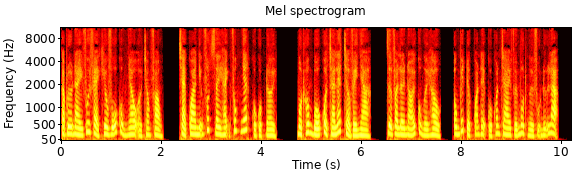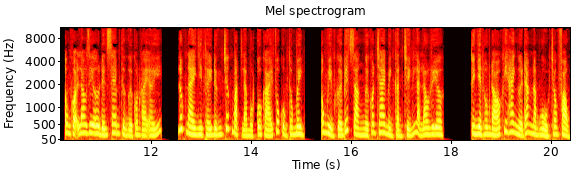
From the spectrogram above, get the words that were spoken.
Cặp đôi này vui vẻ khiêu vũ cùng nhau ở trong phòng, trải qua những phút giây hạnh phúc nhất của cuộc đời. Một hôm bố của Charles trở về nhà, dựa vào lời nói của người hầu, ông biết được quan hệ của con trai với một người phụ nữ lạ. Ông gọi Lauzier đến xem thử người con gái ấy. Lúc này nhìn thấy đứng trước mặt là một cô gái vô cùng thông minh, ông mỉm cười biết rằng người con trai mình cần chính là Laurier. Tuy nhiên hôm đó khi hai người đang nằm ngủ trong phòng,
